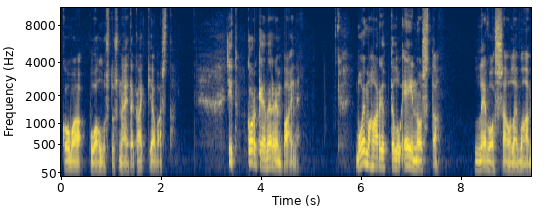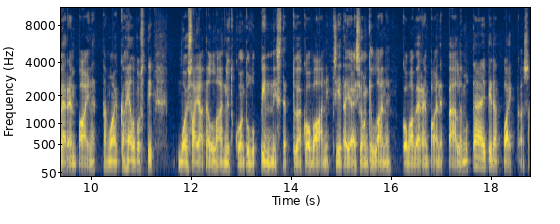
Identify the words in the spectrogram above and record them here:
kova puolustus näitä kaikkia vastaan. Sitten korkea verenpaine. Voimaharjoittelu ei nosta levossa olevaa verenpainetta, vaikka helposti voisi ajatella, että nyt kun on tullut pinnistettyä kovaa, niin siitä jäisi jonkinlainen kova verenpaine päälle, mutta tämä ei pidä paikkansa.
